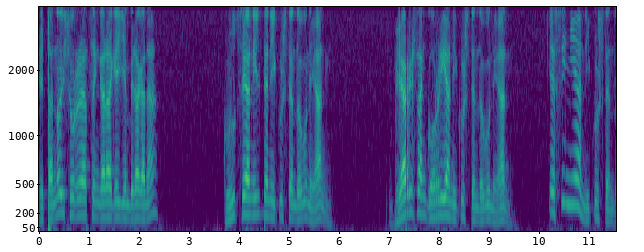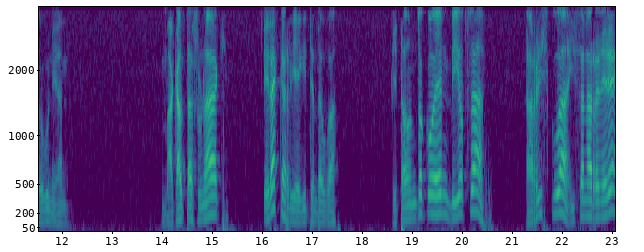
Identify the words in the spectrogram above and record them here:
Eta noiz horreratzen gara gehien beragana, kurutzean hilten ikusten dugunean, behar izan gorrian ikusten dugunean, ezinean ikusten dugunean. Makaltasunak erakarri egiten dauba. Eta ondokoen bihotza arriskua izan arren ere,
